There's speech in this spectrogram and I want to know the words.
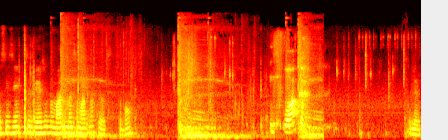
Assim, se a gente se vê, a gente não mata, mas só mata o Matheus, tá bom? Foca. Beleza.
